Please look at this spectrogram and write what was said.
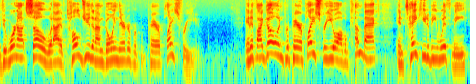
If it were not so, would I have told you that I'm going there to prepare a place for you? And if I go and prepare a place for you, I will come back and take you to be with me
